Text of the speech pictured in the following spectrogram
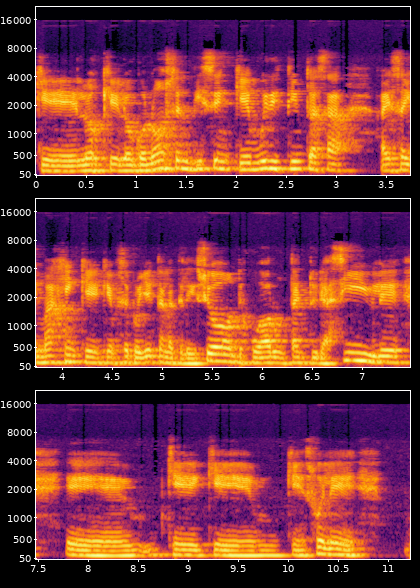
que los que lo conocen dicen que es muy distinto a esa, a esa imagen que, se proyecta en la televisión, de jugador un tanto irascible, eh, que, suele mm,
